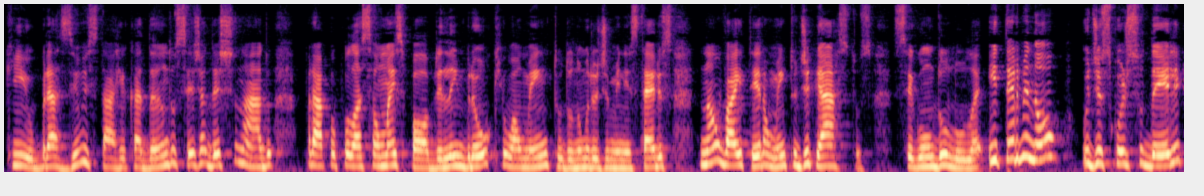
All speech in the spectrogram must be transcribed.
que o Brasil está arrecadando seja destinado para a população mais pobre. Lembrou que o aumento do número de ministérios não vai ter aumento de gastos, segundo Lula. E terminou o discurso dele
